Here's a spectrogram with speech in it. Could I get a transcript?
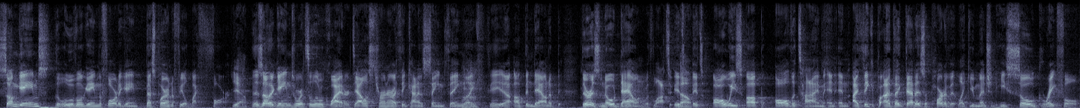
some games, the Louisville game, the Florida game, best player on the field by far. Yeah. And there's other games where it's a little quieter. Dallas Turner, I think, kind of the same thing, mm-hmm. like you know, up and down a bit. There is no down with lots of. It's, no. it's always up all the time, and and I think I think that is a part of it. Like you mentioned, he's so grateful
